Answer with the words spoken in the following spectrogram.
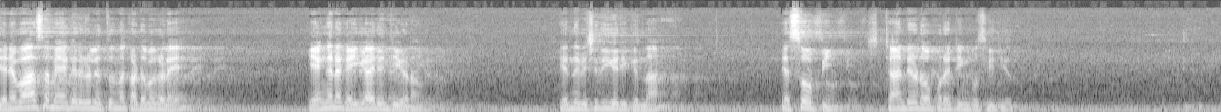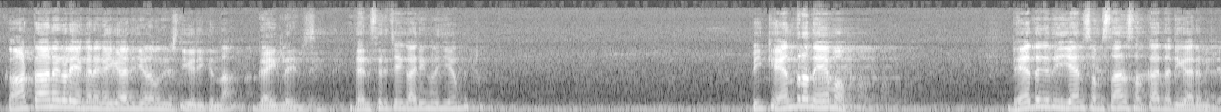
ജനവാസ മേഖലകളിൽ എത്തുന്ന കടുവകളെ എങ്ങനെ കൈകാര്യം ചെയ്യണം എന്ന് വിശദീകരിക്കുന്ന S O P standard operating procedure കാട്ടാനകളെ എങ്ങനെ കൈകാര്യം ചെയ്യണമെന്ന് വിശദീകരിക്കുന്ന ഗൈഡ് ലൈൻസ് ഇതനുസരിച്ചേ കാര്യങ്ങൾ ചെയ്യാൻ പറ്റും. ഈ കേന്ദ്ര നിയമം. ഭേദഗതി ചെയ്യാൻ സംസ്ഥാന സർക്കാരിന് അധികാരമില്ല.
